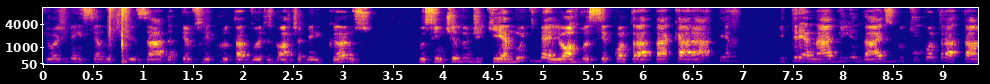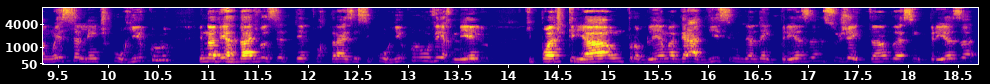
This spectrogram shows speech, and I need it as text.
que hoje vem sendo utilizada pelos recrutadores norte-americanos, no sentido de que é muito melhor você contratar caráter e treinar habilidades do que contratar um excelente currículo e, na verdade, você ter por trás desse currículo um vermelho que pode criar um problema gravíssimo dentro da empresa, sujeitando essa empresa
